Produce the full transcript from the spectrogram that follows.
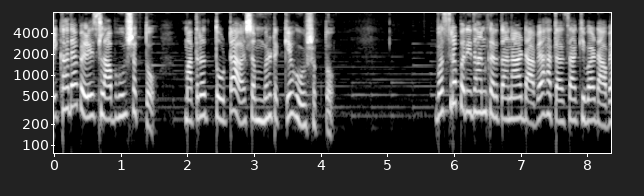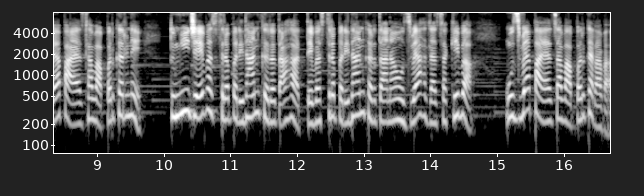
एखाद्या वेळेस लाभ होऊ शकतो. मात्र तोटा शंभर टक्के होऊ शकतो. वस्त्र परिधान करताना डाव्या हाताचा किंवा डाव्या पायाचा वापर करणे तुम्ही जे वस्त्र परिधान करत आहात ते वस्त्र परिधान करताना उजव्या हाताचा किंवा उजव्या पायाचा वापर करावा.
